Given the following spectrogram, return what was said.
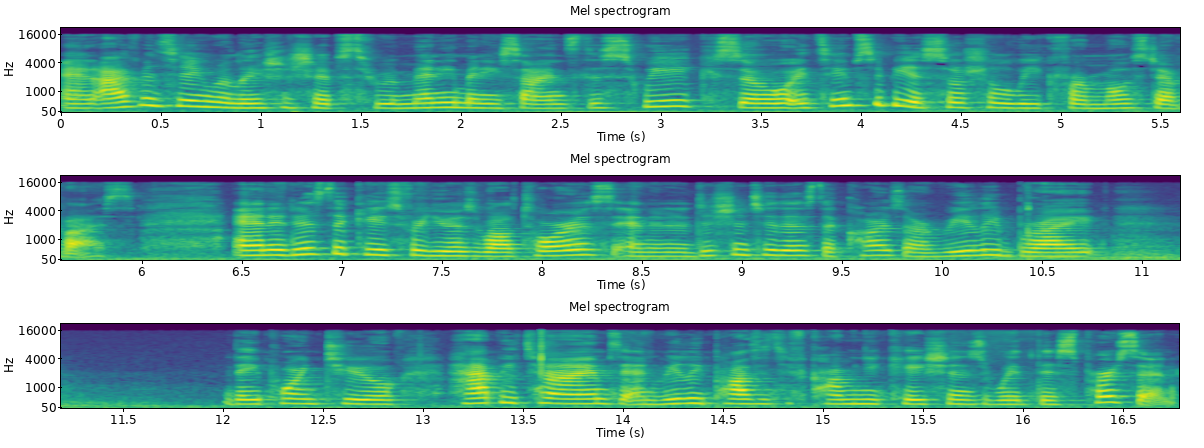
And I've been seeing relationships through many, many signs this week. So it seems to be a social week for most of us. And it is the case for you as well, Taurus. And in addition to this, the cards are really bright. They point to happy times and really positive communications with this person.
